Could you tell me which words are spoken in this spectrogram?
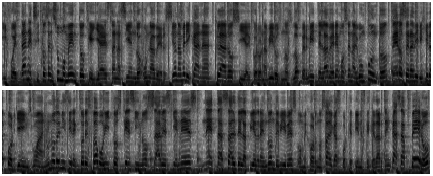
y fue tan exitosa en su momento que ya están haciendo una versión americana. Claro, si el coronavirus nos lo permite, la veremos en algún punto, pero será dirigida por James Wan, uno de mis directores favoritos que si no sabes quién es, neta sal de la piedra en donde vives o mejor no salgas porque tienes que quedarte en casa, pero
